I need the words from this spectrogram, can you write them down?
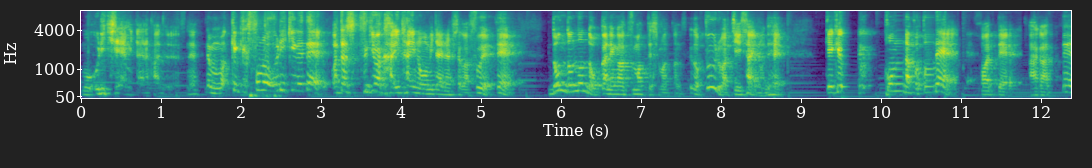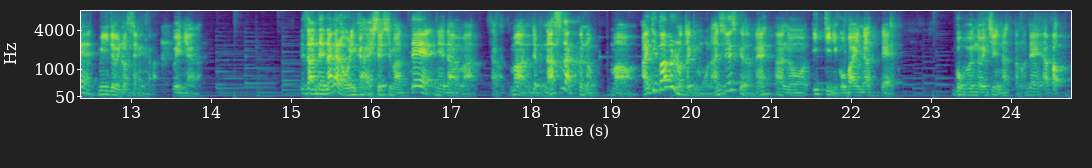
もう売り切れみたいな感じですね。でもまあ結局その売り切れで私次は買いたいのみたいな人が増えて、どんどんどんどんお金が集まってしまったんですけど、プールは小さいので、結局こんなことでこうやって上がって緑の線が上に上がる。で残念ながら折り返してしまって値段は下がった。まあでもナスダックの、まあ、IT バブルの時も同じですけどね、あの一気に5倍になって5分の1になったので、やっぱ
